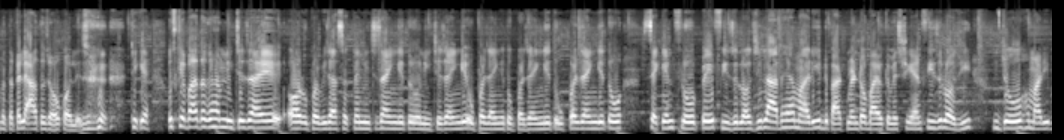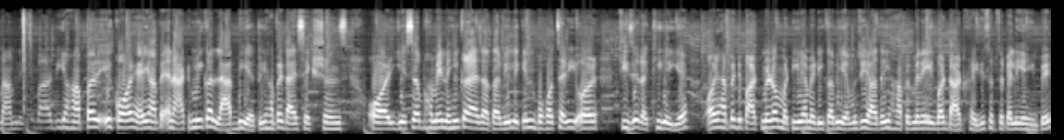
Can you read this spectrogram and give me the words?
मतलब पहले आ तो जाओ कॉलेज ठीक है? उसके बाद अगर हम नीचे जाए और ऊपर भी जा सकते हैं, नीचे जाएँगे तो नीचे जाएँगे, ऊपर जाएँगे तो ऊपर जाएँगे तो ऊपर जाएँगे तो सेकेंड फ्लोर पे फिजियोलॉजी लैब है हमारी department of biochemistry and physiology जो हमारी मैम लेने बाद यहाँ पर एक और है, यहाँ पे एनाटमी का लैब भी है तो यहाँ पे डायसेक्शंस और ये सब हमें नहीं कराया जाता अभी, लेकिन बहुत सारी और चीज़ें रखी गई है। और यहाँ पे डिपार्टमेंट ऑफ़ मटीरिया मेडिका भी है, मुझे याद है, यहाँ पर मैंने एक बार डांट खाई थी, सबसे पहले यहीं पे।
